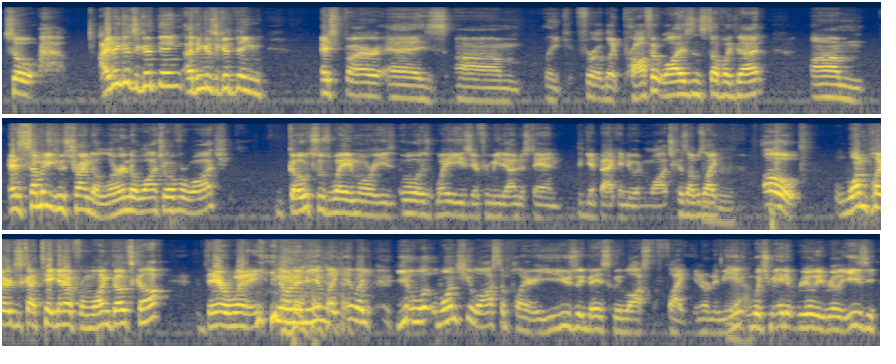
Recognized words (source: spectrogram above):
So, I think it's a good thing. I think it's a good thing as far as um, like for like profit wise and stuff like that. Um, as somebody who's trying to learn to watch Overwatch, Goats was way more easy. Was way easier for me to understand to get back into it and watch because I was like, mm-hmm. oh, one player just got taken out from one Goats comp. They're winning. You know what I mean? like, like you once you lost a player, you usually basically lost the fight. You know what I mean? Yeah. Which made it really, really easy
